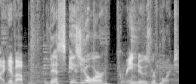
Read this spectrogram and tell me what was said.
I give up. This is your Green News Report.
